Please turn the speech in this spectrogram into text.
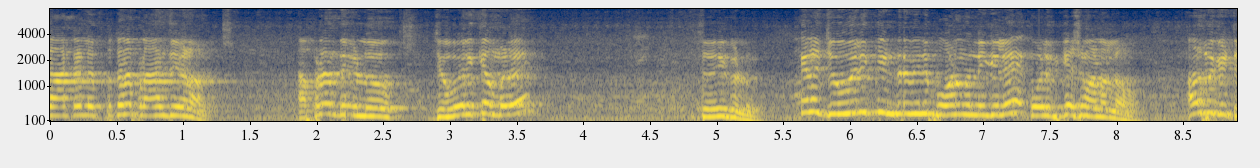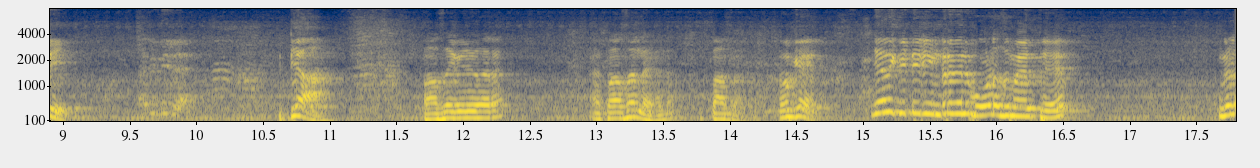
കാട്ടുകൾ ഇപ്പൊ തന്നെ പ്ലാൻ ചെയ്യണം. അപ്പോഴെന്തേ ഉള്ളൂ ജോലിക്ക് നമ്മൾ ചോദിക്കുള്ളൂ അങ്ങനെ ജോലിക്ക് ഇന്റർവ്യൂവിന് പോകണമെന്നുണ്ടെങ്കിൽ ക്വാളിഫിക്കേഷൻ ആണല്ലോ അതിപ്പോ കിട്ടി. കിട്ടിയാ? പാസ്സായി കഴിഞ്ഞു സാറേ. പാസ്സല്ലേ പാസ്സാ ഓക്കെ ഞാൻ കിട്ടിയിട്ട് ഇന്റർവ്യൂവിന് പോണ സമയത്ത് നിങ്ങൾ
